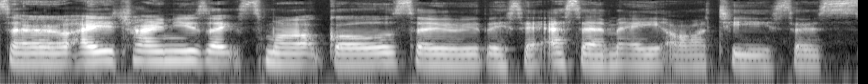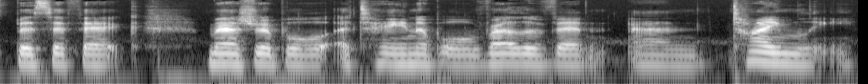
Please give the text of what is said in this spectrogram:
So I try and use like smart goals. So they say S M A R T, so specific, measurable, attainable, relevant, and timely.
